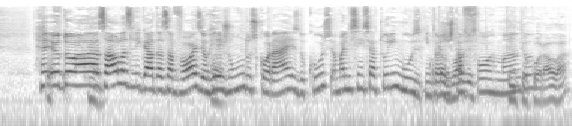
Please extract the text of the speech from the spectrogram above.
Eu dou as aulas ligadas à voz, eu rejo um dos corais do curso, é uma licenciatura em música, então a Quantas gente está vozes Tem teu formando. coral lá?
